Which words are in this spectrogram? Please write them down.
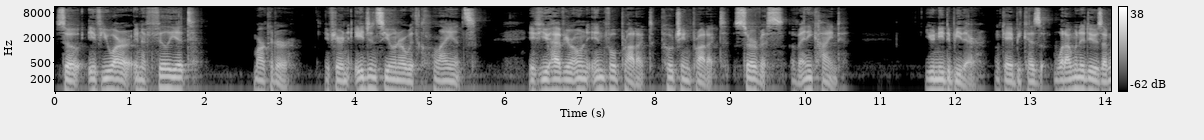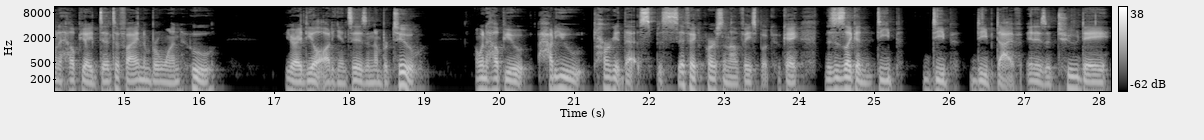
So if you are an affiliate marketer, if you're an agency owner with clients, if you have your own info product, coaching product, service of any kind, you need to be there. Okay, because what I'm going to do is I'm going to help you identify number 1 who your ideal audience is and number 2 I want to help you. How do you target that specific person on Facebook? Okay. This is like a deep, deep, deep dive. It is a two day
